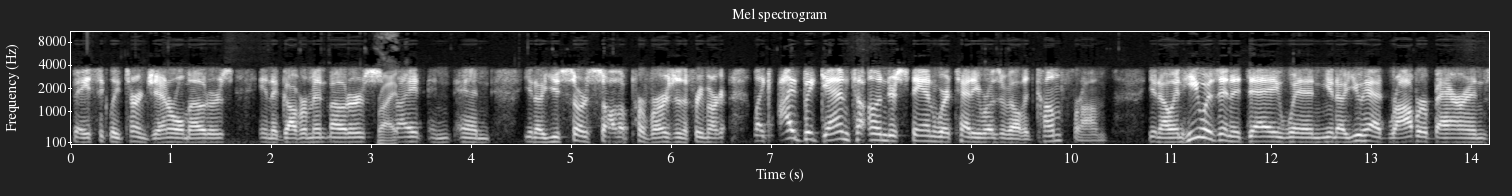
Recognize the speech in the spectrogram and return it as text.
basically turned General Motors into government motors, right? And and you know, you sort of saw the perversion of the free market. Like I began to understand where Teddy Roosevelt had come from, you know, and he was in a day when you know you had robber barons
